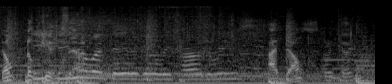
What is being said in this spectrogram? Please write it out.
Don't, don't, Do you, kill do you know what day they're going to retire the wreaths? I don't. Okay.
